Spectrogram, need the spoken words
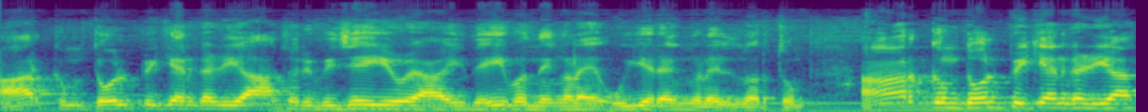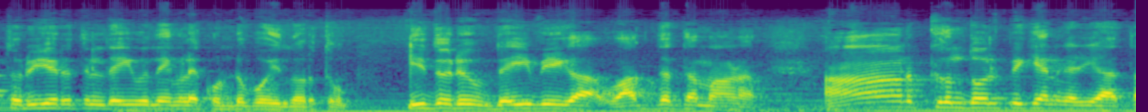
ആർക്കും തോൽപ്പിക്കാൻ കഴിയാത്തൊരു വിജയിയായി ദൈവം നിങ്ങളെ ഉയരങ്ങളിൽ നിർത്തും. ആർക്കും തോൽപ്പിക്കാൻ കഴിയാത്തൊരു ഉയരത്തിൽ ദൈവം നിങ്ങളെ കൊണ്ടുപോയി നിർത്തും. ഇതൊരു ദൈവിക വാഗ്ദത്തമാണ്. ആർക്കും തോൽപ്പിക്കാൻ കഴിയാത്ത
